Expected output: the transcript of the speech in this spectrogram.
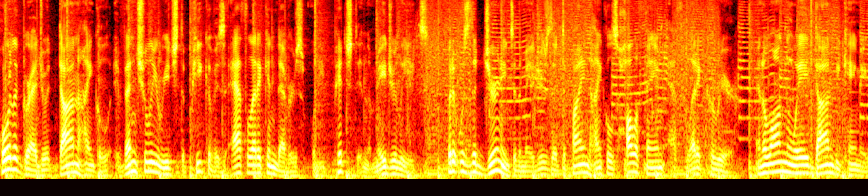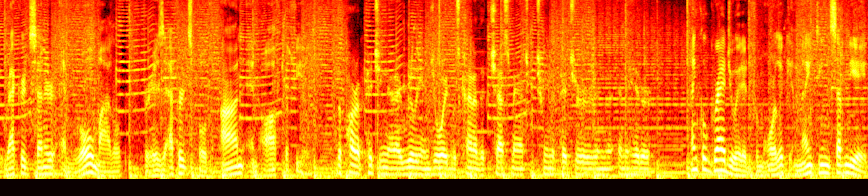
Horlick graduate Don Heinkel eventually reached the peak of his athletic endeavors when he pitched in the major leagues. But it was the journey to the majors that defined Heinkel's Hall of Fame athletic career. And along the way, Don became a record center and role model for his efforts both on and off the field. The part of pitching that I really enjoyed was kind of the chess match between the pitcher and the, and the hitter. Heinkel graduated from Horlick in 1978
